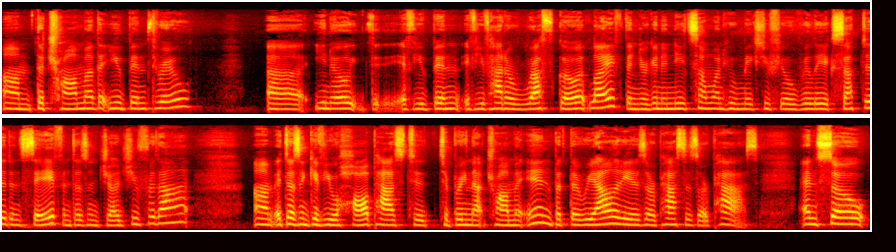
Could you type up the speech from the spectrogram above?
um, the trauma that you've been through. Uh, you know, th- if you've been, if you've had a rough go at life, then you're going to need someone who makes you feel really accepted and safe and doesn't judge you for that. Um, it doesn't give you a hall pass to to bring that trauma in, but the reality is our past is our past, and so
